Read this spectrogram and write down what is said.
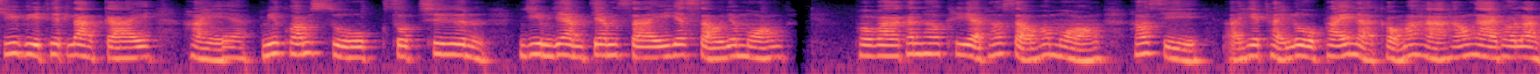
ชีวิตเฮ็ดร่างกายให้มีความสุขสดชื่น ยิ้มแย้มแจ่มใสย่าเศร้าย่าหมอง เพราะว่าคันเฮาเครียดเฮาเศร้าเฮาหมองเฮาสิอ่เฮ็ดให้โรคภัยน่ะ เข้ามาหาเฮาง่ายเพราะร่าง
